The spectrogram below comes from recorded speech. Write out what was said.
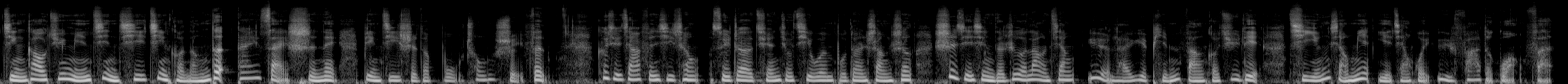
警告居民近期尽可能的待在室内，并及时的补充水分。科学家分析称，随着全球气温不断上升，世界性的热浪将越来越频繁和剧烈，其影响面也将会愈发的广泛。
